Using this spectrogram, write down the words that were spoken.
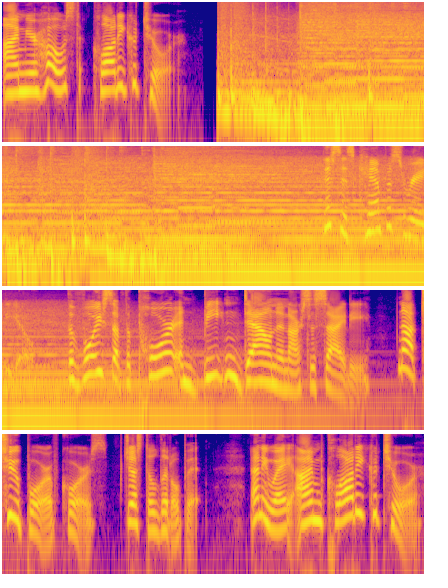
I'm your host, Claudie Couture. This is Campus Radio, the voice of the poor and beaten down in our society. Not too poor, of course, just a little bit. Anyway, I'm Claudie Couture.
